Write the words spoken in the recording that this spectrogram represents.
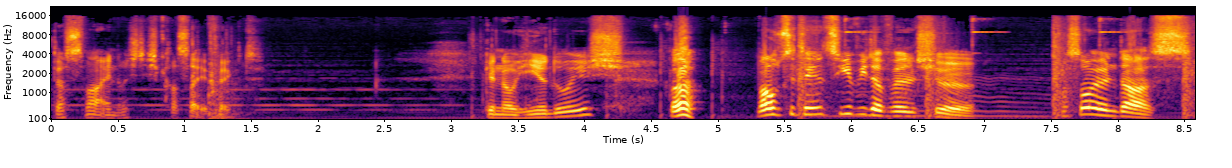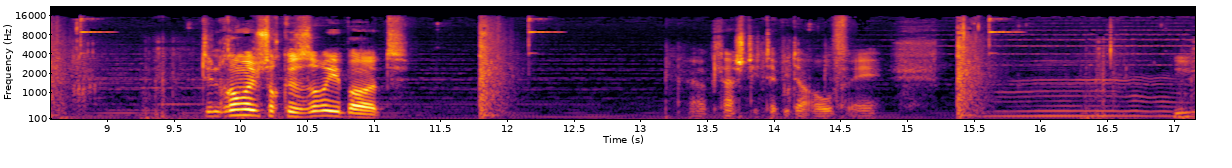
Das war ein richtig krasser Effekt. Genau hier durch. Ah! Warum sind denn jetzt hier wieder welche? Was soll denn das? Den Raum habe ich doch gesäubert. Ja, klar steht er wieder auf, ey.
